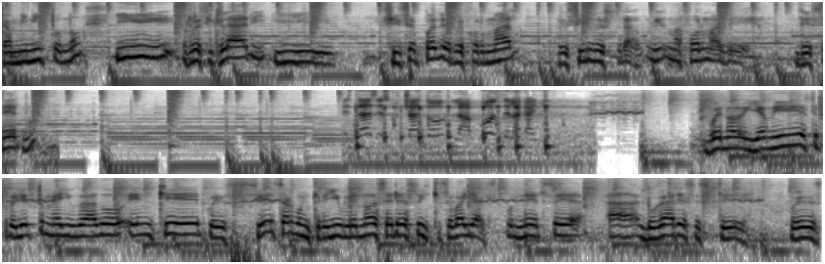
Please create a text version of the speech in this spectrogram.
caminito, ¿no? Y reciclar y, si se puede reformar, pues sí, nuestra misma forma de, de ser, ¿no? Estás escuchando La Voz de la Calle. Bueno, y a mí este proyecto me ha ayudado en que, pues, sí es algo increíble, ¿no? Hacer eso y que se vaya a exponerse a lugares, este, pues,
